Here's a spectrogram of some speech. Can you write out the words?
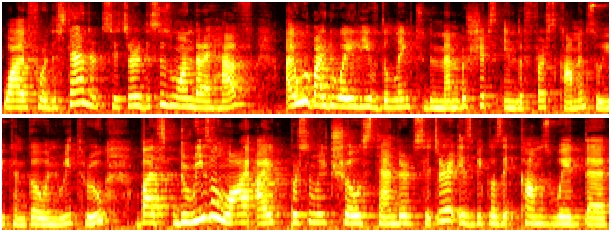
While for the standard sitter this is one that i have I will, by the way, leave the link to the memberships in the first comment so you can go and read through. But the reason why I personally chose Standard Sitter is because it comes with the,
